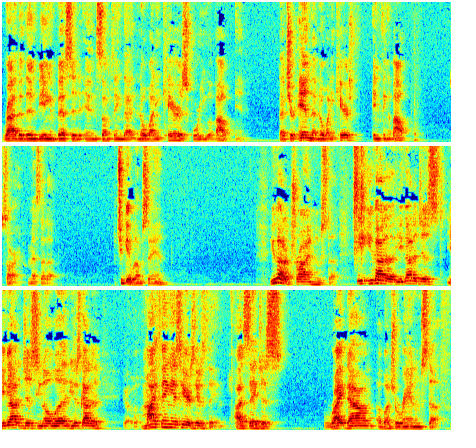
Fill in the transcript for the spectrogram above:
rather than being invested in something that nobody cares for you about in that you're in that nobody cares anything about. Sorry messed that up. But you get what i'm saying. You gotta try new stuff. See you gotta you gotta just you gotta just you know what? You just gotta my thing is here's here's the thing i'd say just write down a bunch of random stuff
